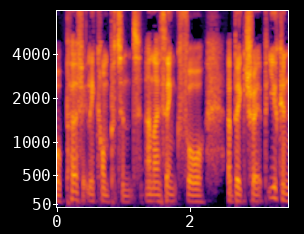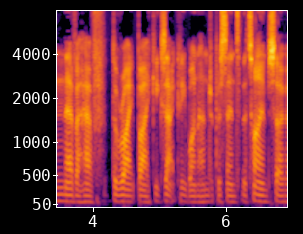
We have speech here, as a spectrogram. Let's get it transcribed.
or perfectly competent. And I think for a big trip, you can never have the right bike exactly 100% of the time. So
